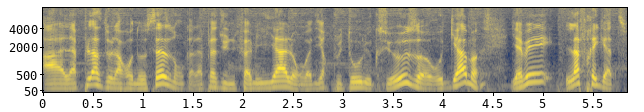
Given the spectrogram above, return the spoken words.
à la place de la Renault 16, donc à la place d'une familiale, on va dire plutôt luxueuse, haut de gamme, il y avait la Frégate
